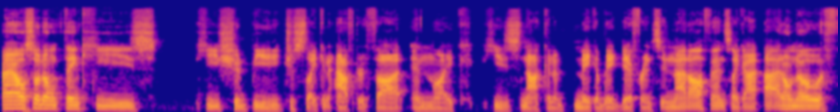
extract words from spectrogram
I also don't think he's, he should be just like an afterthought and like he's not going to make a big difference in that offense. Like, I, I don't know if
